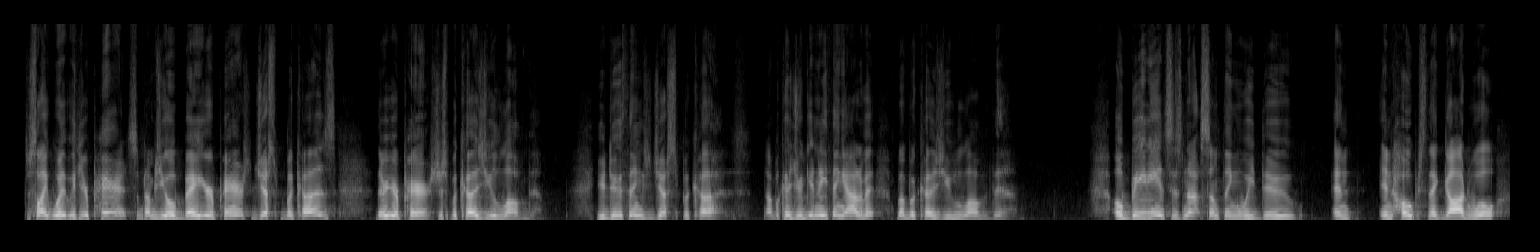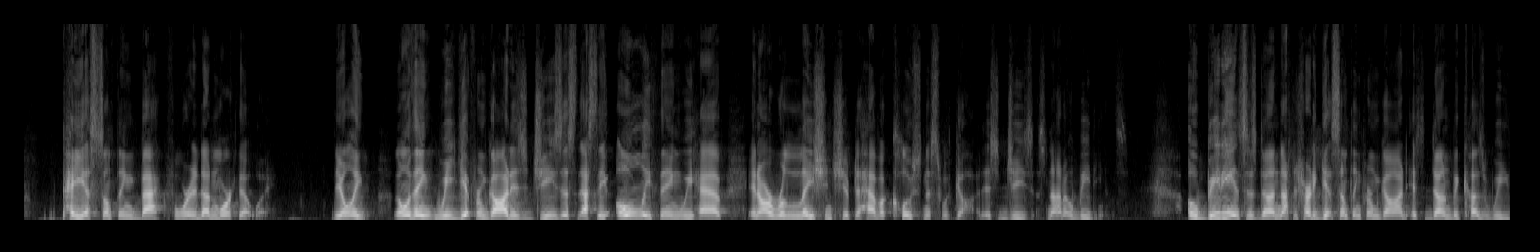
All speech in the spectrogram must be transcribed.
Just like with, with your parents. Sometimes you obey your parents just because they're your parents, just because you love them. You do things just because. Not because you get anything out of it, but because you love them. Obedience is not something we do and in hopes that God will pay us something back for it. It doesn't work that way. The only, the only thing we get from God is Jesus. That's the only thing we have in our relationship to have a closeness with God. It's Jesus, not obedience. Obedience is done not to try to get something from God, it's done because we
